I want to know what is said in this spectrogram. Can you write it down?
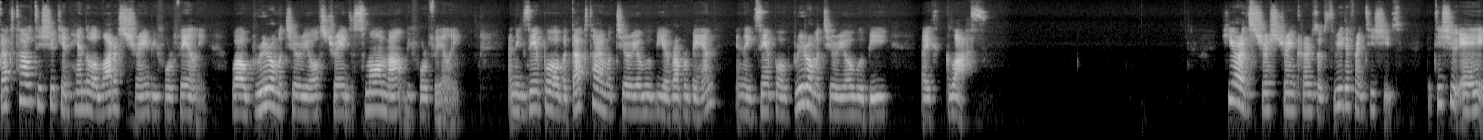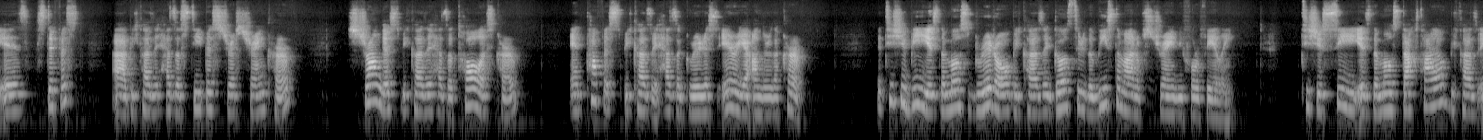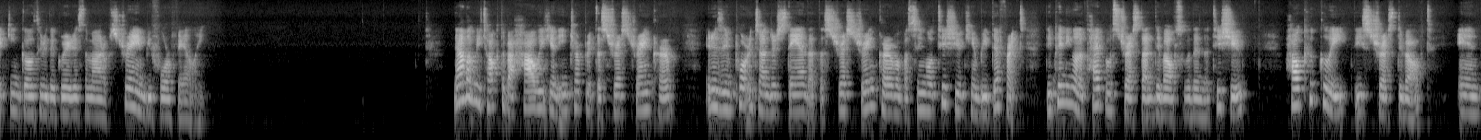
Ductile tissue can handle a lot of strain before failing, while brittle material strains a small amount before failing. An example of a ductile material would be a rubber band. An example of brittle material would be like glass. Here are the stress strain curves of three different tissues. The tissue A is stiffest uh, because it has the steepest stress strain curve strongest because it has the tallest curve, and toughest because it has the greatest area under the curve. The tissue B is the most brittle because it goes through the least amount of strain before failing. Tissue C is the most ductile because it can go through the greatest amount of strain before failing. Now that we talked about how we can interpret the stress strain curve, it is important to understand that the stress strain curve of a single tissue can be different depending on the type of stress that develops within the tissue, how quickly the stress developed, and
